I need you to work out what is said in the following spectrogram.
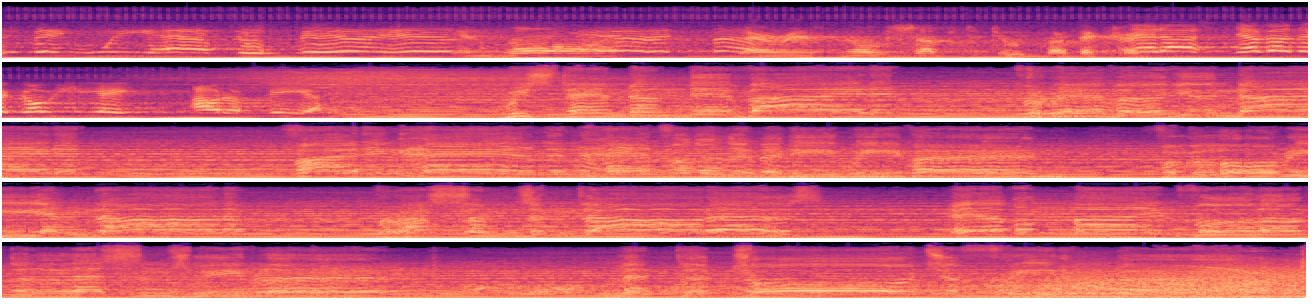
only thing we have to fear is In war, fear itself. there is no substitute for victory. Let us never negotiate out of fear. We stand undivided, forever united, fighting hand in hand for the liberty we've earned, for glory and honor, for our sons and daughters, ever mindful of the lessons we've learned. Let the torch of freedom burn.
